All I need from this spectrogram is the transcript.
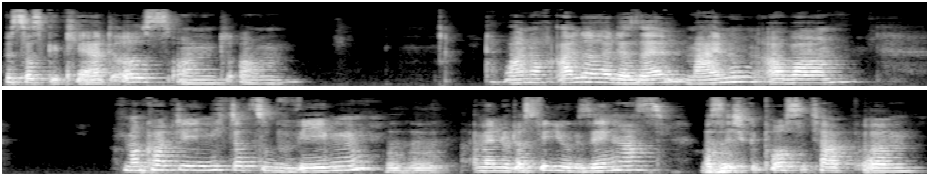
bis das geklärt ist und ähm, da waren auch alle derselben Meinung, aber man konnte ihn nicht dazu bewegen. Mhm. Wenn du das Video gesehen hast, was Mhm. ich gepostet habe, ähm,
